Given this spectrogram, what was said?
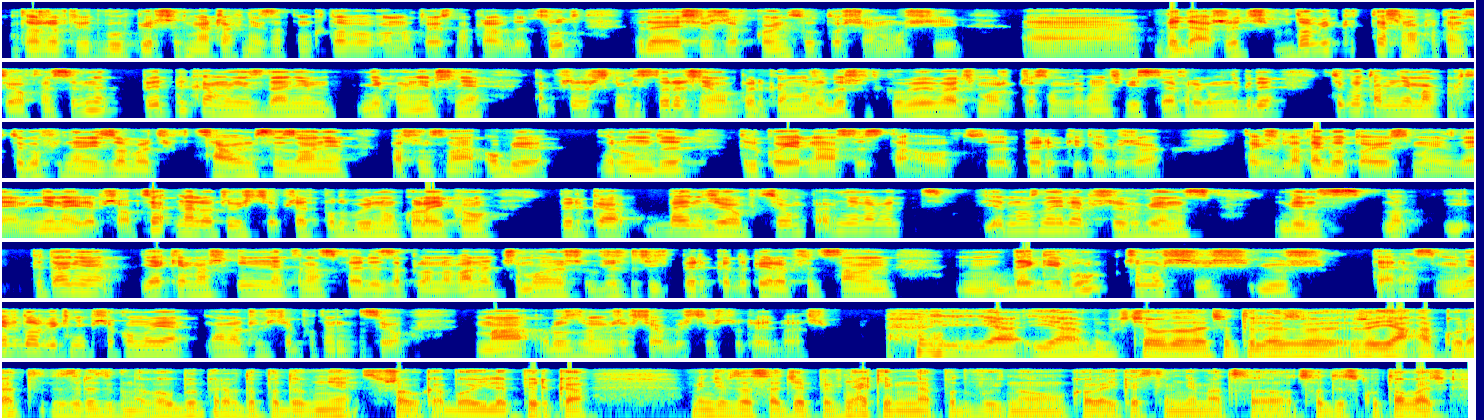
to, że w tych dwóch pierwszych meczach nie zapunktował, no to jest naprawdę cud. Wydaje się, że w końcu to się musi e, wydarzyć. Wdowik też ma potencjał ofensywny. Pyrka moim zdaniem niekoniecznie, tak przede wszystkim historycznie, bo Pyrka może dośrodkowywać, może czasem wykonać jakieś fragment gry, tylko tam nie ma kto tego finalizować w całym sezonie, patrząc na obie rundy, tylko jedna asysta od Pyrki, także, także dlatego to jest moim zdaniem nie najlepsza opcja, no ale oczywiście przed podwójną kolejką Pyrka będzie opcją, pewnie nawet jedną z najlepszych, więc, więc no, pytanie, jakie masz inne transfery zaplanowane, czy możesz wrzucić Pyrkę dopiero przed samym mm, DGW, czy musisz już teraz? Mnie Wdowik nie przekonuje, ale oczywiście potencjał ma, rozumiem, że chciałbyś coś tutaj dodać. Ja, ja bym chciał dodać o tyle, że, że ja akurat zrezygnowałbym prawdopodobnie z Wszołka, bo o ile Pyrka będzie w zasadzie pewniakiem na podwójną kolejkę, z tym nie ma co, co dyskutować.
